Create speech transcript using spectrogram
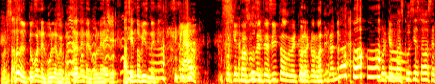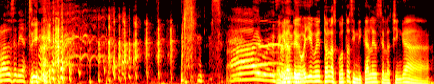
Abrazado del tubo en el bule, güey. Están en el bule así, haciendo business. Sí, claro. Porque el Con sus lentecitos, güey, con la corbatita. No. porque el Mascus ya estaba cerrado ese día. Sí. Ay, güey. Imagínate, oye, güey, todas las cuotas sindicales se las chinga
